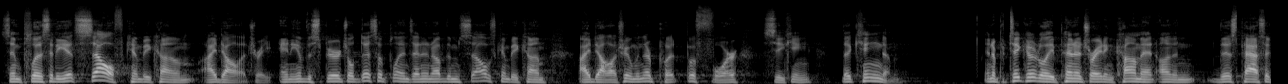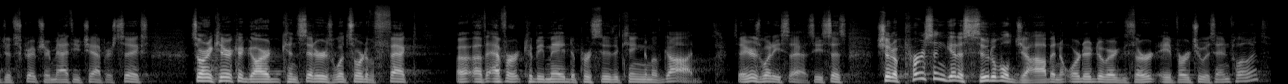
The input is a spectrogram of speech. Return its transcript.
Simplicity itself can become idolatry. Any of the spiritual disciplines in and of themselves can become idolatry when they're put before seeking the kingdom. In a particularly penetrating comment on this passage of Scripture, Matthew chapter 6, Soren Kierkegaard considers what sort of effect uh, of effort could be made to pursue the kingdom of God. So here's what he says He says, Should a person get a suitable job in order to exert a virtuous influence?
